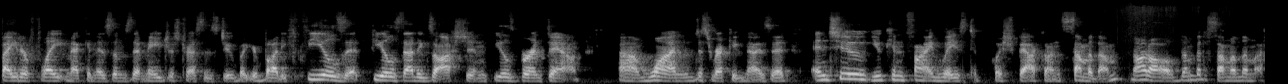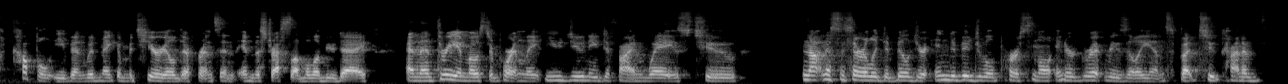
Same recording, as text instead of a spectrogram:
fight or flight mechanisms that major stresses do. But your body feels it, feels that exhaustion, feels burnt down um, one, just recognize it. And two, you can find ways to push back on some of them, not all of them, but some of them, a couple even, would make a material difference in, in the stress level of your day. And then three, and most importantly, you do need to find ways to not necessarily to build your individual personal inner grit resilience, but to kind of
